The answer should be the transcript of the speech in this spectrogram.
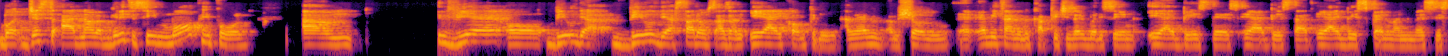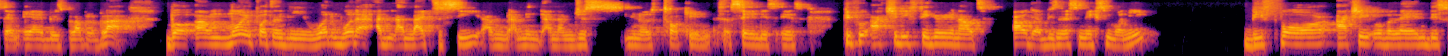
But just to add now, we're beginning to see more people um, veer or build their build their startups as an AI company. I mean, I'm sure you, every time you look at pitches, everybody's saying AI based this, AI based that, AI based spend management system, AI based blah blah blah. But um, more importantly, what what I, would like to see, I, I mean, and I'm just you know talking saying this is people actually figuring out how their business makes money before actually overlaying this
